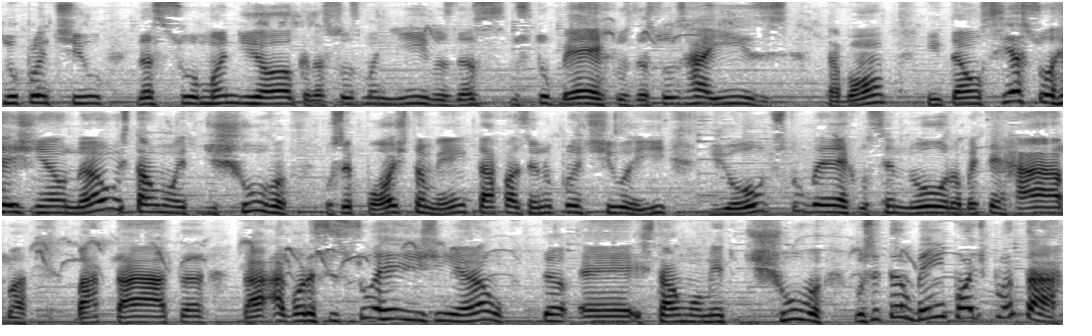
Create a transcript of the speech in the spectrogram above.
no plantio da sua mandioca, das suas manivas, das, dos tubérculos, das suas raízes, tá bom? Então, se a sua região não está no momento de chuva, você pode também estar tá fazendo o plantio aí de outros tubérculos, cenoura, beterraba, batata, tá? Agora, se sua região é, está no momento de chuva, você também pode plantar,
